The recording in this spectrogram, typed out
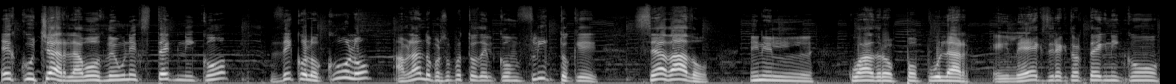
escuchar la voz de un ex técnico de Colo Colo, hablando por supuesto del conflicto que se ha dado en el cuadro popular. El ex director técnico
